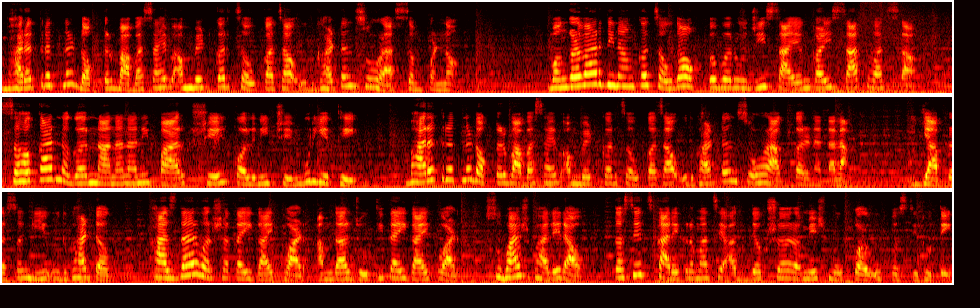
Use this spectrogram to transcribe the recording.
Bharat Ratna doctor Babasaheb Ambedkar चौकाचा उद्घाटन सोहळा संपन्न. मंगळवार दिनांक चौदा ऑक्टोबर रोजी सायंकाळी सात वाजता Sahakar Nagar Nana Nani park Shell colony Chembur येथे भारतरत्न डॉक्टर बाबासाहेब आंबेडकर चौकाचा उद्घाटन सोहळा करण्यात आला. या प्रसंगी उद्घाटक खासदार वर्षाताई गायकवाड आमदार ज्योतिताई गायकवाड सुभाष भालेराव तसेच कार्यक्रमाचे अध्यक्ष रमेश मोकळ उपस्थित होते.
